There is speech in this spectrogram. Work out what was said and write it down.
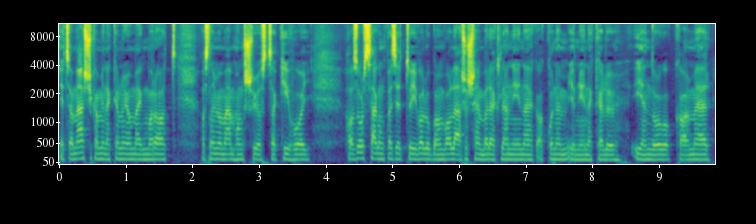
Illetve a másik, ami nekem nagyon megmaradt, azt nagymamám hangsúlyozta ki, hogy ha az országunk vezetői valóban vallásos emberek lennének, akkor nem jönnének elő ilyen dolgokkal, mert,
